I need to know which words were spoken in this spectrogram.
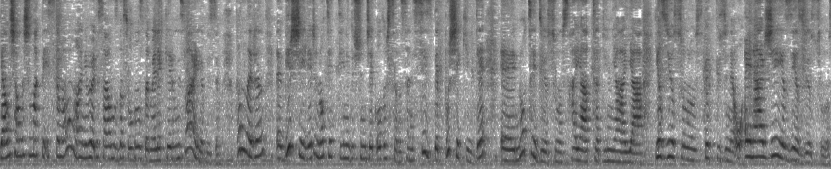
yanlış anlaşılmak da istemem ama hani böyle sağımızda solumuzda meleklerimiz var ya bizim. Bunların e, bir şeyleri not ettiğini düşünecek olursanız hani siz de bu şekilde e, not ediyorsunuz hayata, dünyaya, yazıyorsunuz gökyüzüne, o enerjiye yazı yazıyorsunuz.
